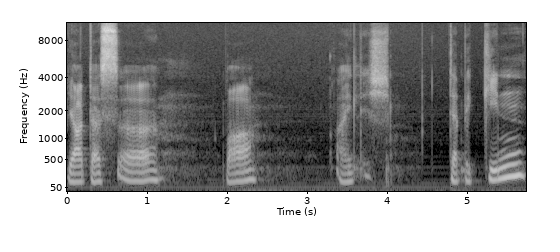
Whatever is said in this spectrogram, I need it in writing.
ja, das äh, war eigentlich der Beginn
